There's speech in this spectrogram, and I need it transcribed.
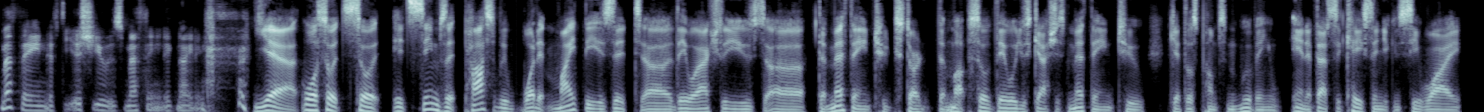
methane if the issue is methane igniting. Yeah. Well, so it so it, it seems that possibly what it might be is that uh, they will actually use uh, the methane to start them up. So they will use gaseous methane to get those pumps moving. And if that's the case, then you can see why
